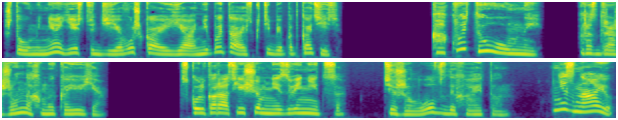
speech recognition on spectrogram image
что у меня есть девушка, и я не пытаюсь к тебе подкатить». «Какой ты умный!» — раздраженно хмыкаю я. «Сколько раз еще мне извиниться?» Тяжело вздыхает он. «Не знаю,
